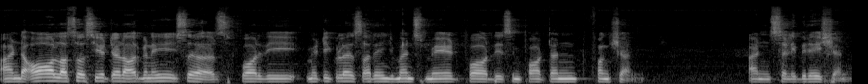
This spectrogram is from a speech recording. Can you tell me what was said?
and all associated organizers for the meticulous arrangements made for this important function and celebration.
